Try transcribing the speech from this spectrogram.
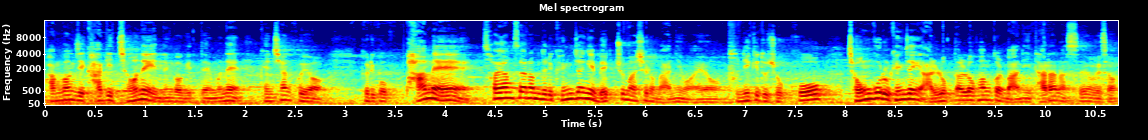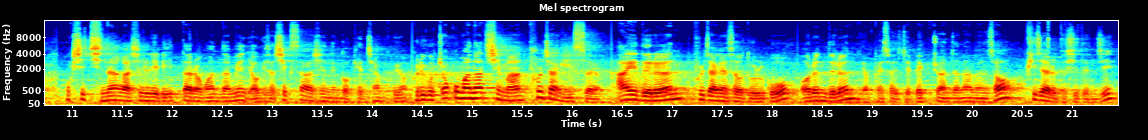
관광지 가기 전에 있는 거기 때문에 괜찮고요. 그리고 밤에 서양 사람들이 굉장히 맥주 마시러 많이 와요. 분위기도 좋고 전구를 굉장히 알록달록한 걸 많이 달아놨어요. 그래서 혹시 지나가실 일이 있다라고 한다면 여기서 식사하시는 거 괜찮고요. 그리고 조그만하지만 풀장이 있어요. 아이들은 풀장에서 놀고 어른들은 옆에서 이제 맥주 한잔 하면서 피자를 드시든지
